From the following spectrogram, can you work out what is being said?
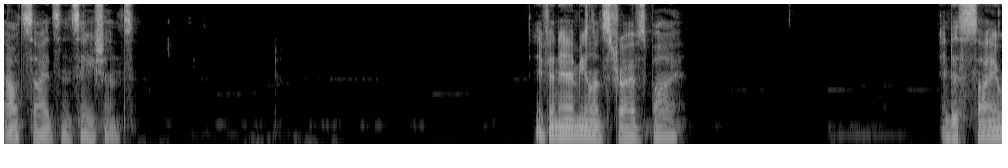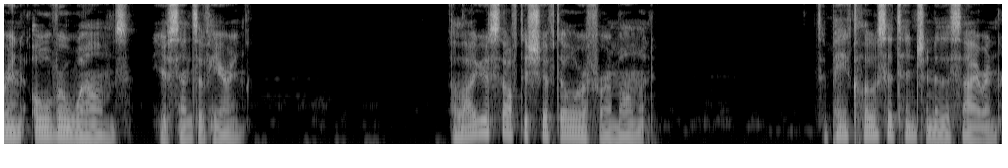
outside sensations. If an ambulance drives by, and a siren overwhelms your sense of hearing. Allow yourself to shift over for a moment, to pay close attention to the siren,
